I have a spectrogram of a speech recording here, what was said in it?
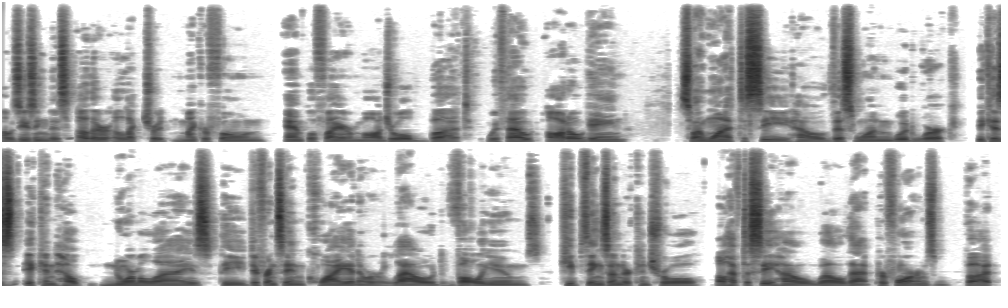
I was using this other electret microphone amplifier module, but without auto gain. So I wanted to see how this one would work because it can help normalize the difference in quiet or loud volumes keep things under control. I'll have to see how well that performs, but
